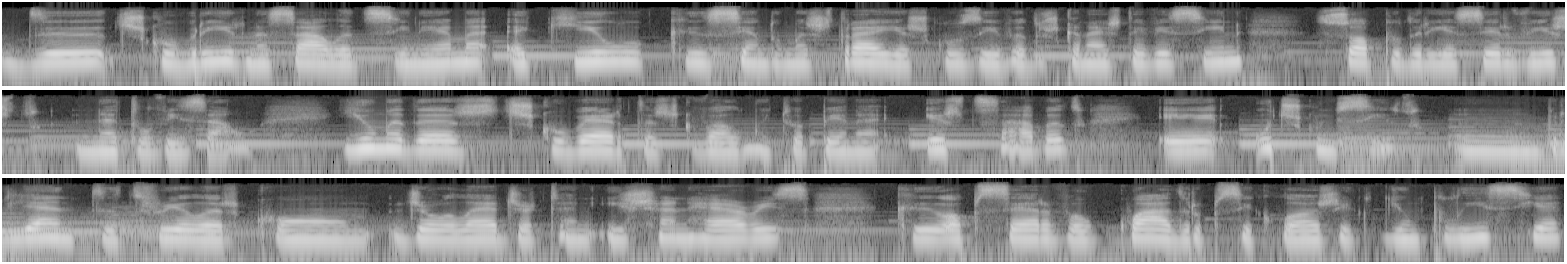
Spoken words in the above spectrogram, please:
de descobrir na sala de cinema aquilo que, sendo uma estreia exclusiva dos canais TV Cine, só poderia ser visto na televisão. E uma das descobertas que vale muito a pena este sábado é O Desconhecido, um brilhante thriller com Joel Edgerton e Sean Harris que observa o quadro psicológico de um polícia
